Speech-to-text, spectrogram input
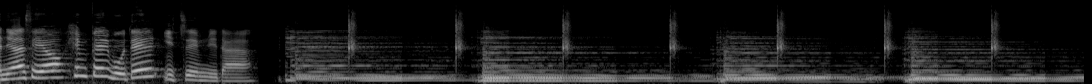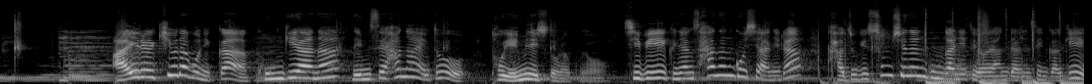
안녕하세요. 힘펠 모델 이지혜입니다. 아이를 키우다 보니까 공기 하나, 냄새 하나에도 더 예민해지더라고요. 집이 그냥 사는 곳이 아니라 가족이 숨 쉬는 공간이 되어야 한다는 생각이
